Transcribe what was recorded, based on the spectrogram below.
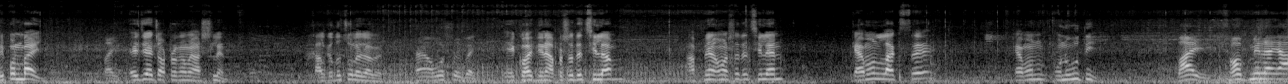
রিপন ভাই ভাই। এই যে চট্টগ্রামে আসলেন কালকে তো চলে যাবেন। হ্যাঁ অবশ্যই ভাই। এই কয়েকদিন আপনার সাথে ছিলাম? আপনি আমার সাথে ছিলেন। কেমন লাগছে? কেমন অনুভূতি? ভাই সব মিলাইয়া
